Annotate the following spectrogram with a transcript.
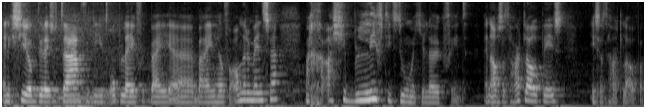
En ik zie ook de resultaten die het oplevert bij, eh, bij heel veel andere mensen. Maar ga alsjeblieft iets doen wat je leuk vindt. En als het hardlopen is, is dat hardlopen.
